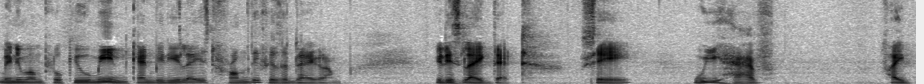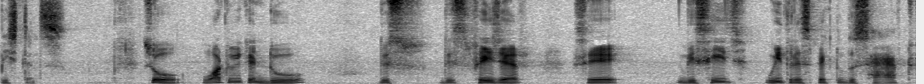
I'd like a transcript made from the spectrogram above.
minimum flow q mean can be realized from the phasor diagram. It is like that say we have 5 pistons. So, what we can do this this phasor say this is with respect to the shaft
